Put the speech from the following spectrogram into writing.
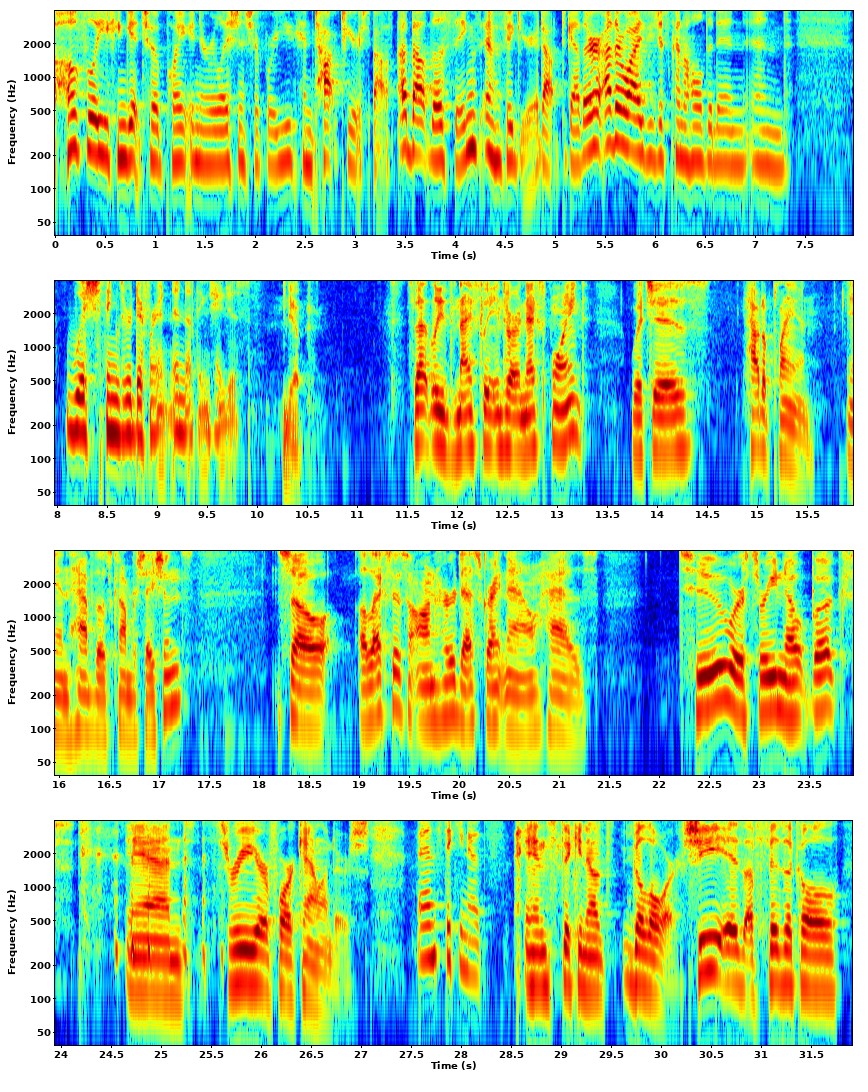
hopefully you can get to a point in your relationship where you can talk to your spouse about those things and figure it out together. Otherwise, you just kind of hold it in and wish things were different and nothing changes. Yep. So that leads nicely into our next point, which is how to plan and have those conversations. So Alexis on her desk right now has two or three notebooks and three or four calendars And sticky notes. and sticky notes galore. She is a physical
